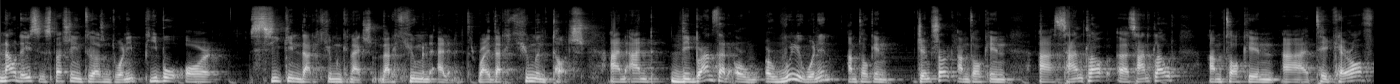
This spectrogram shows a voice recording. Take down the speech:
nowadays, especially in 2020, people are seeking that human connection, that human element, right? That human touch. And and the brands that are, are really winning, I'm talking Gymshark, I'm talking uh, SoundCloud, uh, SoundCloud, I'm talking uh, Take Care of,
